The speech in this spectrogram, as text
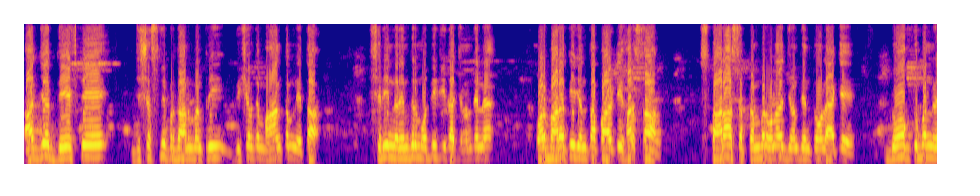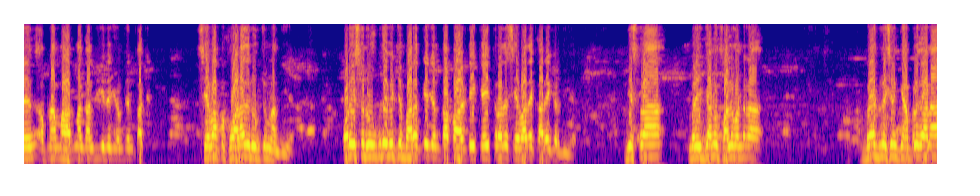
ਅੱਜ ਦੇਸ਼ ਦੇ ਯਸ਼ਸਵੀ ਪ੍ਰਧਾਨ ਮੰਤਰੀ, ਵਿਸ਼ਵ ਦੇ ਮਹਾਨਤਮ ਨੇਤਾ ਸ਼੍ਰੀ ਨਰਿੰਦਰ ਮੋਦੀ ਜੀ ਦਾ ਜਨਮ ਦਿਨ ਹੈ ਔਰ ਭਾਰਤੀ ਜਨਤਾ ਪਾਰਟੀ ਹਰ ਸਾਲ 17 ਸਤੰਬਰ ਉਹਨਾਂ ਦੇ ਜਨਮ ਦਿਨ ਤੋਂ ਲੈ ਕੇ 2 ਅਕਤੂਬਰ ਨਰਿੰ- ਆਪਣਾ ਮਹਾਤਮਾ ਗਾਂਧੀ ਜੀ ਦੇ ਜਨਮ ਦਿਨ ਤੱਕ ਸੇਵਾ ਪਖਵਾੜਾ ਦੇ ਰੂਪ ਚ ਮਨਾਉਂਦੀ ਹੈ ਔਰ ਇਸ ਰੂਪ ਦੇ ਵਿੱਚ ਭਾਰਤੀ ਜਨਤਾ ਪਾਰਟੀ ਕਈ ਤਰ੍ਹਾਂ ਦੇ ਸੇਵਾ ਦੇ ਕਾਰਜ ਕਰਦੀ ਹੈ। ਜਿਸ ਤਰ੍ਹਾਂ ਮਰੀਜ਼ਾਂ ਨੂੰ ਫਲ ਵੰਡਣਾ, ਬਲੱਡ ਡੋਨੇਸ਼ਨ ਕੈਂਪ ਲਗਾਉਣਾ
